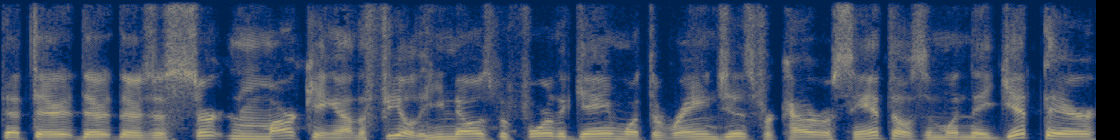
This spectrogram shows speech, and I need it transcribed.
that there, there there's a certain marking on the field. He knows before the game what the range is for Cairo Santos. And when they get there,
